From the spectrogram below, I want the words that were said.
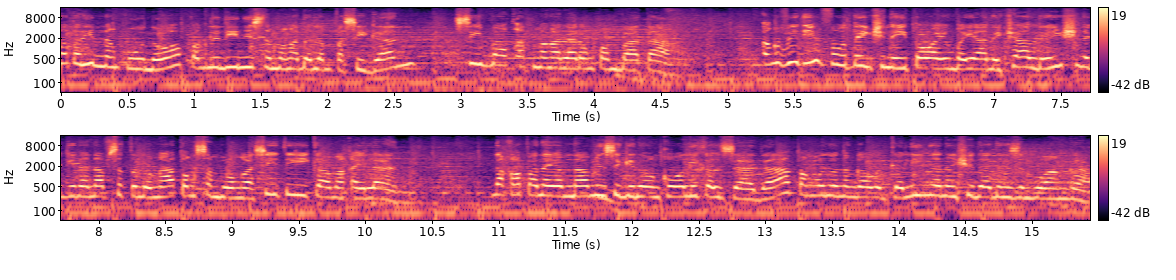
pagtatanim ng puno, paglilinis ng mga dalampasigan, sibak at mga larong pambata. Ang video footage na ito ay ang Bayani Challenge na ginanap sa Tulungatong Sambuanga City, kamakailan. Nakapanayam namin si Ginoong Coli Calzada, Pangulo ng Gawad Kalinga ng Siyudad ng Zamboanga.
